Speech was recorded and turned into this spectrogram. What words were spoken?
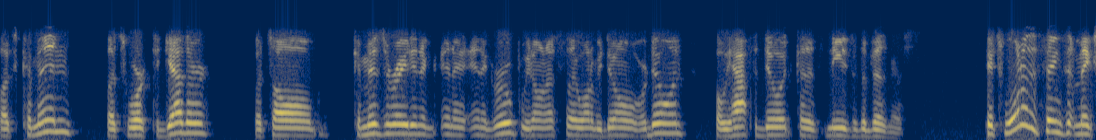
Let's come in, let's work together, let's all commiserate in a, in a, in a group. We don't necessarily want to be doing what we're doing, but we have to do it because it's needs of the business. It's one of the things that makes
